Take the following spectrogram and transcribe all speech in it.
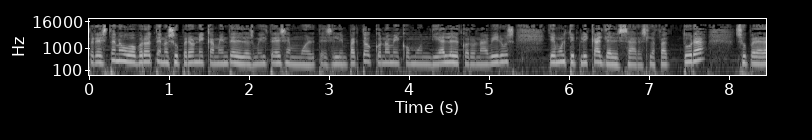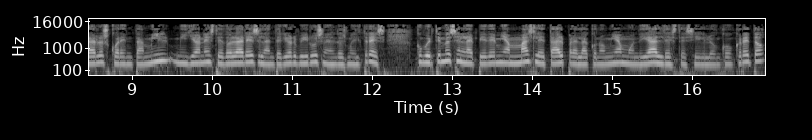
Pero este nuevo brote no supera únicamente el 2003 en muertes. El impacto económico mundial del coronavirus ya multiplica el del SARS. La factura superará los 40.000 millones de dólares del anterior virus en el 2003, convirtiéndose en la epidemia más letal para la economía mundial de este siglo. En concreto,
